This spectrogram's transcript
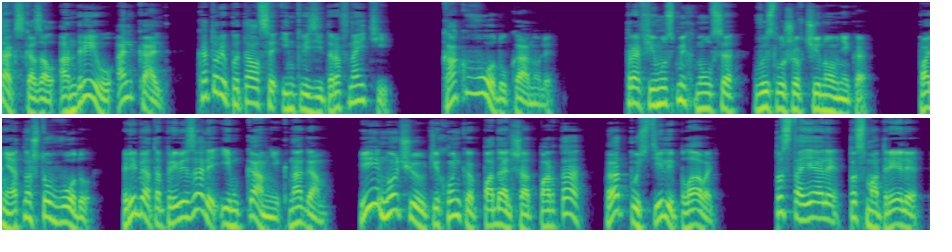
Так сказал Андрееву Алькальд, который пытался инквизиторов найти. Как в воду канули. Трофим усмехнулся, выслушав чиновника. Понятно, что в воду. Ребята привязали им камни к ногам и ночью тихонько подальше от порта отпустили плавать. Постояли, посмотрели,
